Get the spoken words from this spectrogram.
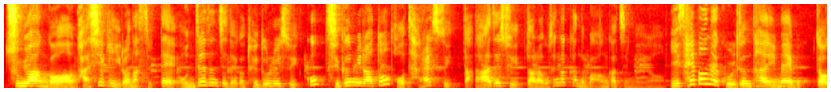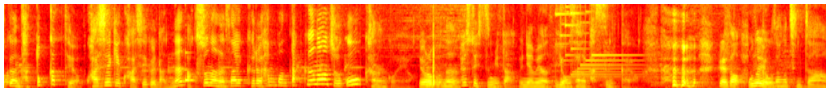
중요한 건 과식이 일어났을 때 언제든지 내가 되돌릴 수 있고 지금이라도 더 잘할 수 있다, 나아질 수 있다라고 생각하는 마음가짐이에요. 이 세 번의 골든타임의 목적은 다 똑같아요. 과식이 과식을 낳는 악순환의 사이클을 한 번 딱 끊어주고 가는 거예요. 여러분은 할 수 있습니다. 왜냐면 이 영상을 봤으니까요. 그래서 오늘 영상은 진짜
